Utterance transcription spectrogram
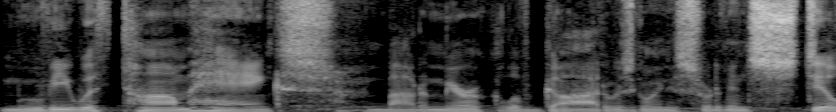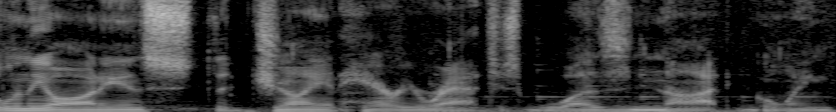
movie with Tom Hanks about a miracle of God was going to sort of instill in the audience the giant hairy rat just was not going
